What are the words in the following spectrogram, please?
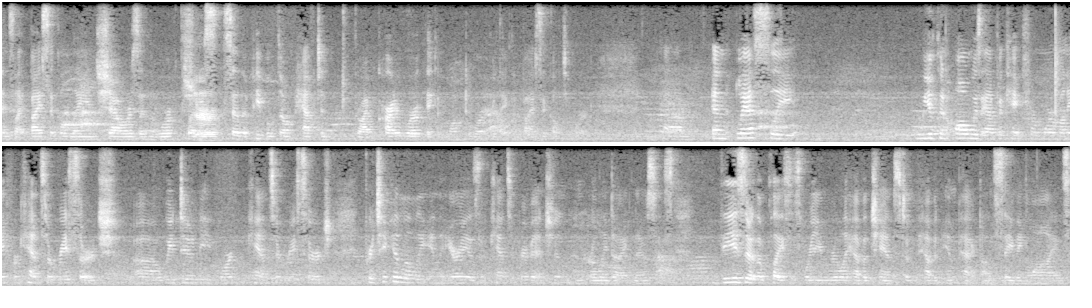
things like bicycle lanes, showers in the workplace, Sure. so that people don't have to drive a car to work. They can walk to work, or they can bicycle to work. Um, and lastly, you can always advocate for more money for cancer research. Uh, we do need more cancer research, particularly in the areas of cancer prevention and early diagnosis. These are the places where you really have a chance to have an impact on saving lives.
